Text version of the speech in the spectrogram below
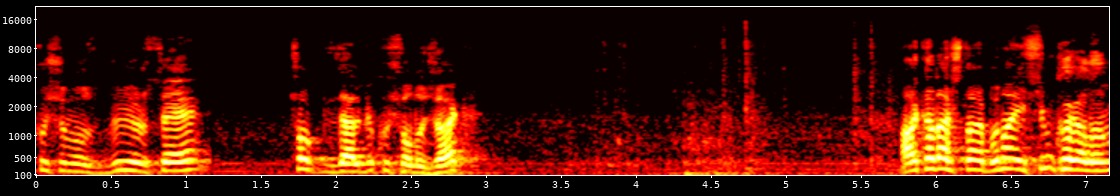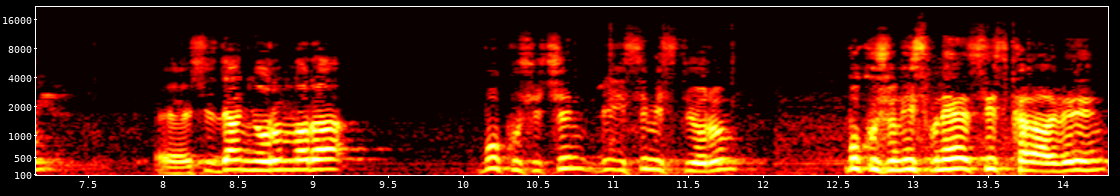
kuşumuz büyürse çok güzel bir kuş olacak. Arkadaşlar buna isim koyalım. Ee, sizden yorumlara bu kuş için bir isim istiyorum. Bu kuşun ismine siz karar verin.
